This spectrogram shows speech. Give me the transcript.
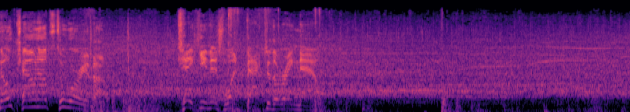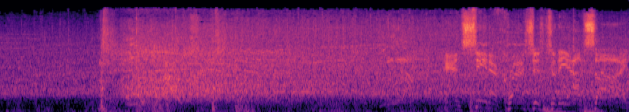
no countouts to worry about. Taking this one back to the ring now. And Cena crashes to the outside.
